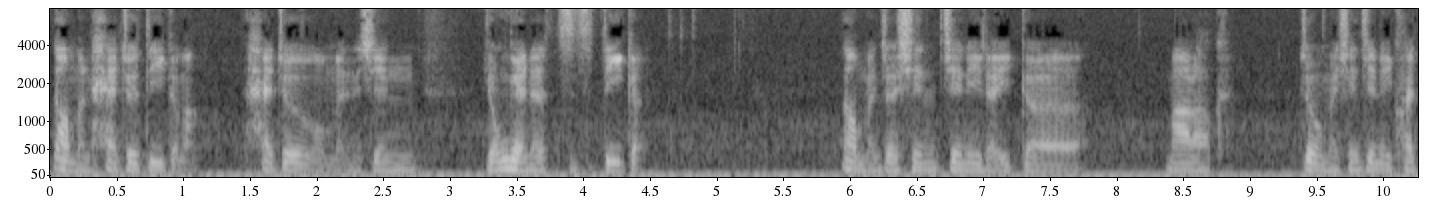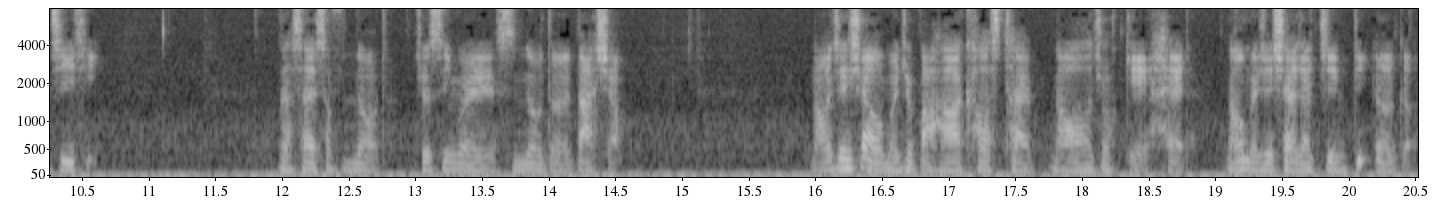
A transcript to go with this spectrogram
那我们 head 就是第一个嘛，head 就我们先永远的只是第一个。那我们就先建立了一个 malloc，就我们先建立一块机体。那 size of node 就是因为是 node 的大小。然后接下来我们就把它 cost type，然后就给 head，然后我们接下来再建第二个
